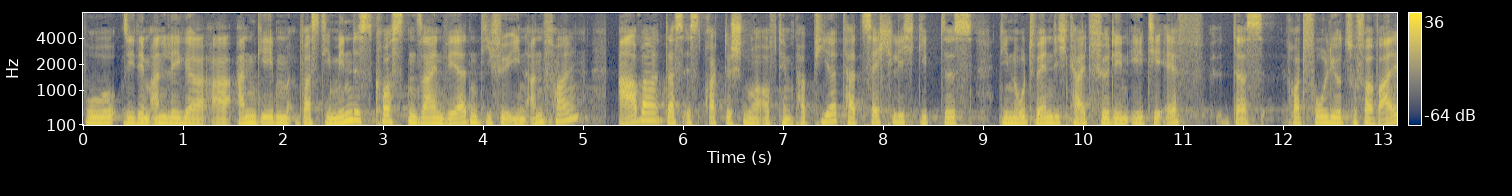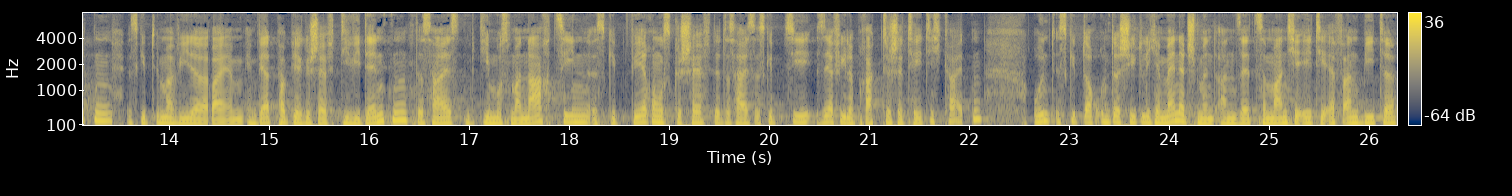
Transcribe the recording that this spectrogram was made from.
wo sie dem Anleger angeben, was die Mindestkosten sein werden, die für ihn anfallen. Aber das ist praktisch nur auf dem Papier. Tatsächlich gibt es die Notwendigkeit für den ETF, das Portfolio zu verwalten. Es gibt immer wieder beim, im Wertpapiergeschäft Dividenden, das heißt, die muss man nachziehen. Es gibt Währungsgeschäfte, das heißt, es gibt sehr viele praktische Tätigkeiten und es gibt auch unterschiedliche Managementansätze. Manche ETF-Anbieter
